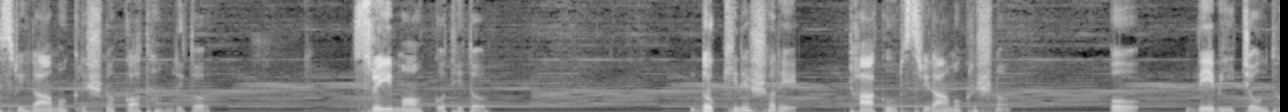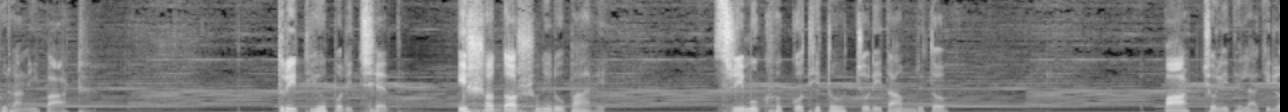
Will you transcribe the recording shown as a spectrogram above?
শ্রী রামকৃষ্ণ কথামৃত। শ্রীম কথিত দক্ষিণেশ্বরে ঠাকুর শ্রীরামকৃষ্ণ ও দেবী চৌধুরানী পাঠ। তৃতীয় পরিচ্ছেদ। ঈশ্বর দর্শনের উপায় শ্রীমুখ কথিত চরিতামৃত। পাঠ চলিতে লাগিল।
